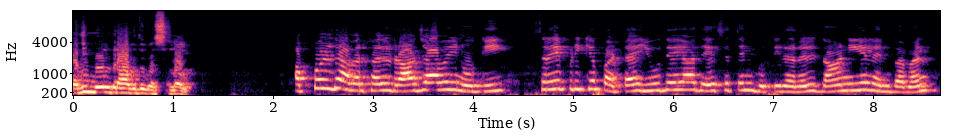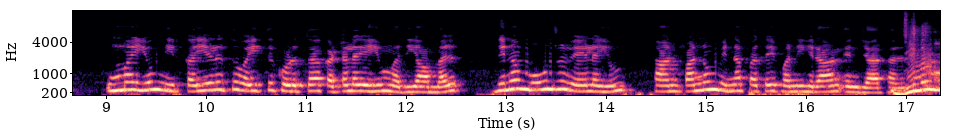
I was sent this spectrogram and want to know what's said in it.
பதிமூன்றாவது வசனம். அப்பொழுது அவர்கள் ராஜாவை நோக்கி சிறைப்பிடிக்கப்பட்ட யூதேயா தேசத்தின் புத்திரரில் தானியல் என்பவன் உம்மையும் நீர் கையெழுத்து வைத்து கொடுத்த கட்டளையையும் மதியாமல் தினம் மூன்று வேளையும் தான் பண்ணும் விண்ணப்பத்தை பண்ணுகிறான் என்றார்கள். தினம்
